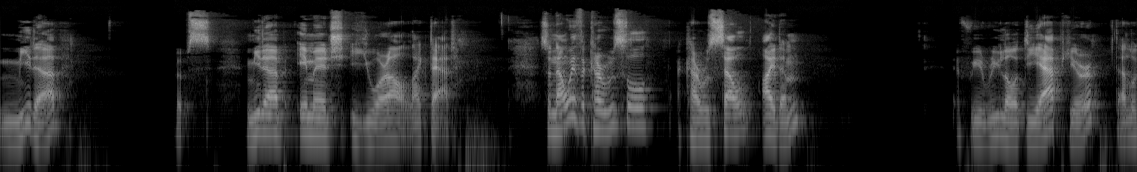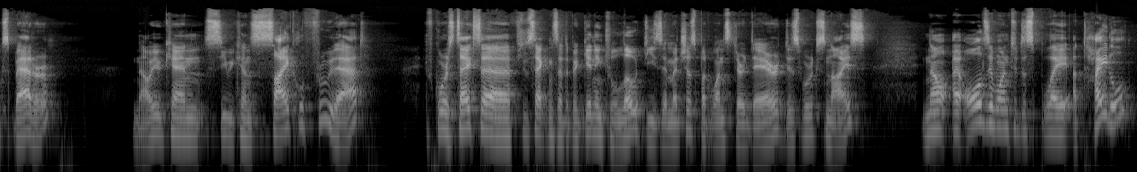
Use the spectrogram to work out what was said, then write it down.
meetup, oops, meetup image URL like that. So now we have a carousel, a carousel item. If we reload the app here, that looks better. Now you can see we can cycle through that. Of course, takes a few seconds at the beginning to load these images, but once they're there, this works nice. Now I also want to display a title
